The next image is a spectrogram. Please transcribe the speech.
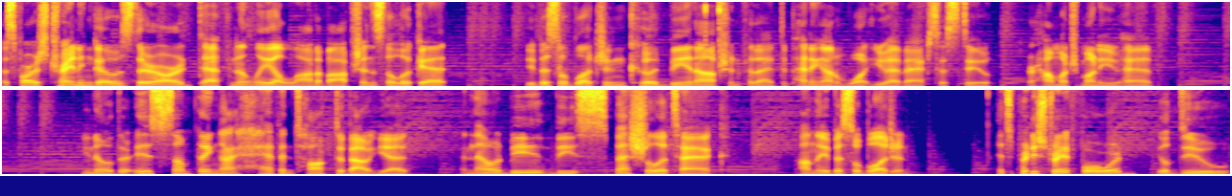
As far as training goes, there are definitely a lot of options to look at. The Abyssal Bludgeon could be an option for that depending on what you have access to or how much money you have. You know, there is something I haven't talked about yet, and that would be the special attack on the Abyssal Bludgeon. It's pretty straightforward. You'll do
